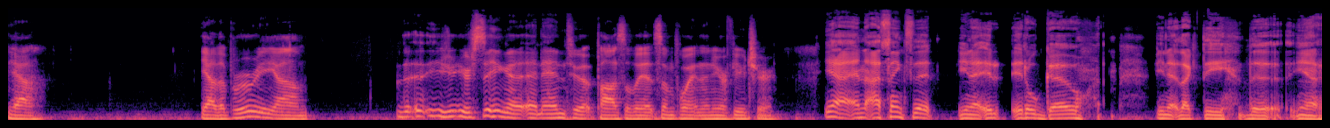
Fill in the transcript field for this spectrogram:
Yeah. Yeah, the brewery. Um, you're seeing a, an end to it possibly at some point in the near future. Yeah, and I think that you know it it'll go, you know, like the the you know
